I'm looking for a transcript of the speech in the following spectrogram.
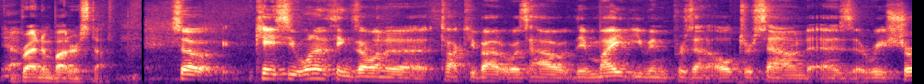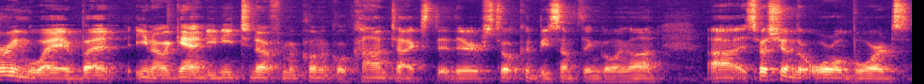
Yeah. Bread and butter stuff. So, Casey, one of the things I wanted to talk to you about was how they might even present ultrasound as a reassuring way, but you know, again, you need to know from a clinical context that there still could be something going on, uh, especially on the oral boards.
